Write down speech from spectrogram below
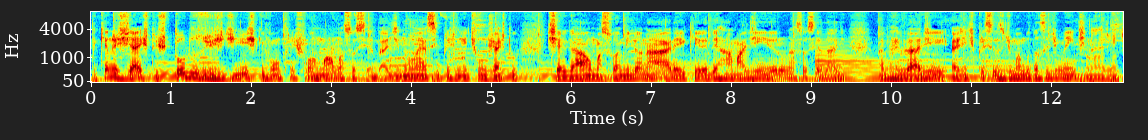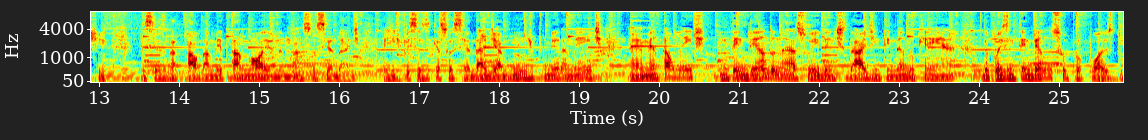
pequenos gestos todos os dias que vão transformar uma sociedade. Não é simplesmente um gesto chegar a uma sua milionária e querer derramar dinheiro na sociedade. Na verdade, a gente precisa de uma mudança de mente, né? A gente precisa da tal da metanoia numa sociedade. A gente precisa que a sociedade abunde primeiramente é, mentalmente, entendendo né, a sua identidade, entendendo quem é, depois entendendo o seu propósito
